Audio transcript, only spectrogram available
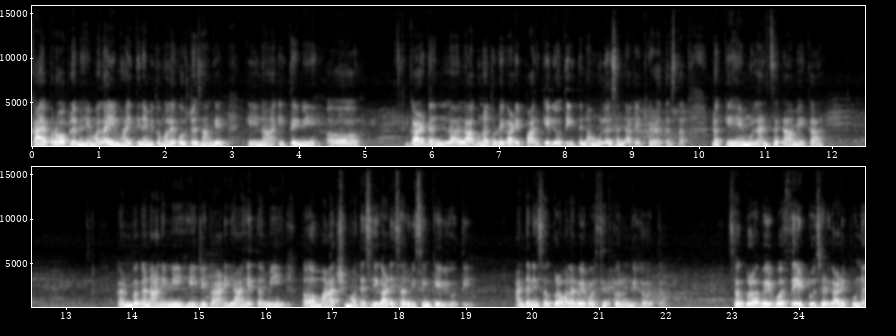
काय प्रॉब्लेम हे मलाही माहिती नाही. मी तुम्हाला एक गोष्ट सांगेल की ना इथे मी गार्डनला लागून थोडी गाडी पार्क केली होती. इथे ना मुलं संध्याकाळी खेळत असतात. नक्की हे मुलांचं काम आहे का? कारण बघा ना आणि मी ही जी गाडी आहे तर मी मार्चमध्येच ही गाडी सर्व्हिसिंग केली होती. आणि त्यांनी सगळं मला व्यवस्थित करून दिलं होतं. सगळं व्यवस्थित ए टू झेड गाडी पूर्ण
